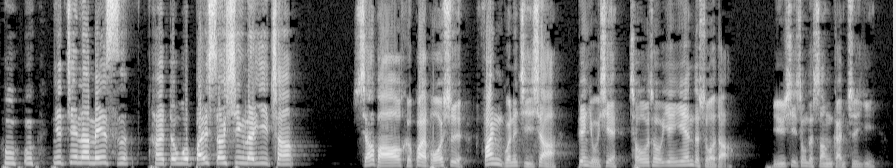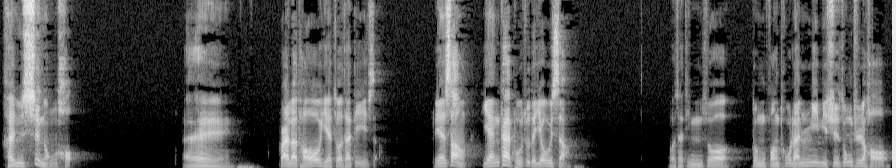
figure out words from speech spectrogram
呼呼！你竟然没死，害得我白伤心了一场。小宝和怪博士翻滚了几下，便有些抽抽噎噎的说道，语气中的伤感之意很是浓厚。哎，怪老头也坐在地上，脸上掩盖不住的忧伤。我在听说东方突然秘密失踪之后，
